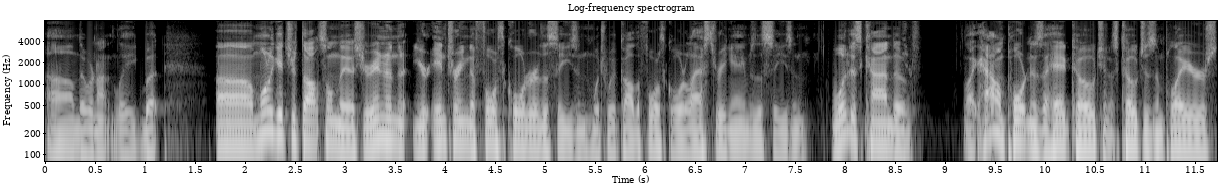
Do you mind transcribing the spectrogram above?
Um, they were not in the league, but um, want to get your thoughts on this. You're entering the, you're entering the fourth quarter of the season, which we call the fourth quarter, last three games of the season. What is kind of like how important is a head coach and his coaches and players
